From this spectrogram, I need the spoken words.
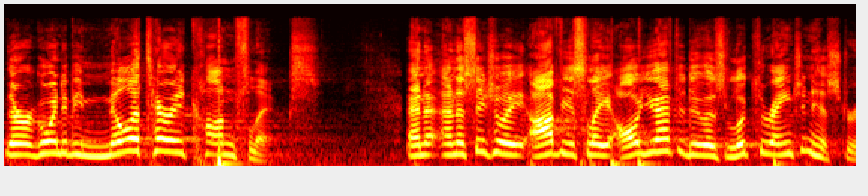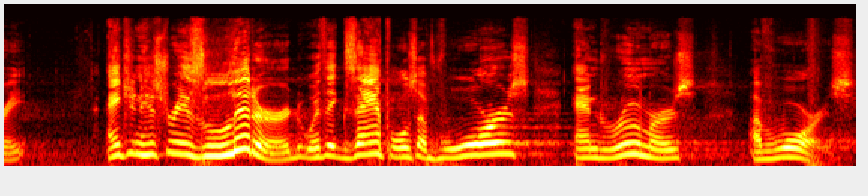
there are going to be military conflicts. And, and essentially, obviously, all you have to do is look through ancient history. Ancient history is littered with examples of wars and rumors of wars.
